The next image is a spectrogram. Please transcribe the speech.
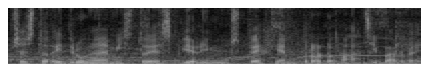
Přesto i druhé místo je skvělým úspěchem pro domácí barvy.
